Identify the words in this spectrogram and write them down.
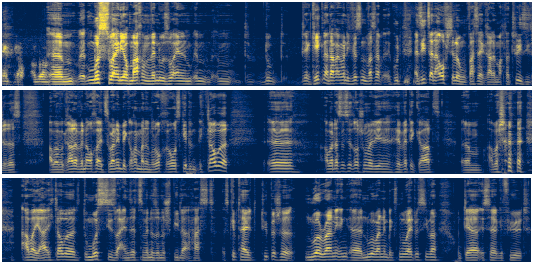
Denke auch, ähm, musst du eigentlich auch machen, wenn du so einen. Im, im, du, der Gegner darf einfach nicht wissen, was er. Gut, er sieht seine Aufstellung, was er gerade macht. Natürlich sieht er das. Aber gerade wenn er auch als Running Back auch einmal dann doch rausgeht und ich glaube, äh, aber das ist jetzt auch schon mal die Helvetic Guards. Ähm, aber, aber ja, ich glaube, du musst sie so einsetzen, wenn du so eine Spieler hast. Es gibt halt typische nur Running, äh, nur Running Backs, nur Wide Receiver und der ist ja gefühlt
